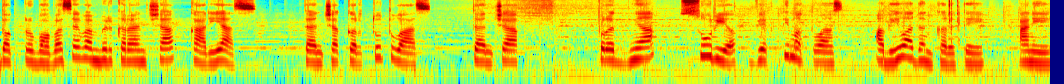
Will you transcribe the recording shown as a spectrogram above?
डॉक्टर बाबासाहेब आंबेडकरांच्या कार्यास त्यांच्या कर्तृत्वास त्यांच्या प्रज्ञा सूर्य व्यक्तिमत्वास अभिवादन करते आणि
